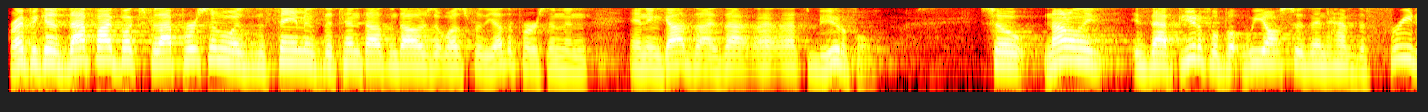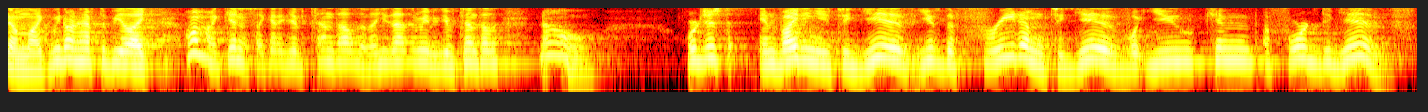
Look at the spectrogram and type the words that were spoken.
right? Because that five bucks for that person was the same as the $10,000 it was for the other person. And, and in God's eyes, that, that, that's beautiful. So not only is that beautiful, but we also then have the freedom. Like, we don't have to be like, oh my goodness, I got to give 10,000. He's asking me to give 10,000. No. We're just inviting you to give. You have the freedom to give what you can afford to give.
